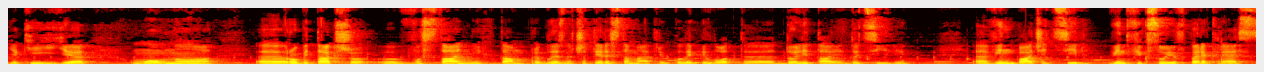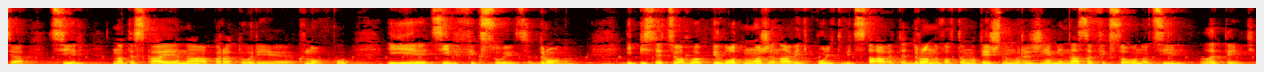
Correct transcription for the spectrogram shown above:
який е, умовно. Е, Робить так, що е, в останніх там приблизно 400 метрів, коли пілот е, долітає до цілі, Він бачить ціль, він фіксує в перекрестя ціль, натискає на апаратурі кнопку, і ціль фіксується дроном. І після цього пілот може навіть пульт відставити, дрон в автоматичному режимі на зафіксовану ціль летить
